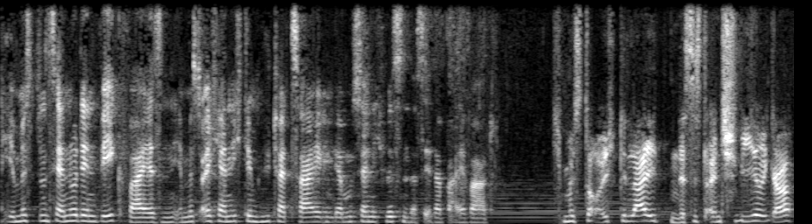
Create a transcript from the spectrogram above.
Ihr müsst uns ja nur den Weg weisen. Ihr müsst euch ja nicht dem Hüter zeigen. Der muss ja nicht wissen, dass ihr dabei wart. Ich müsste euch geleiten. Es ist ein schwieriger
